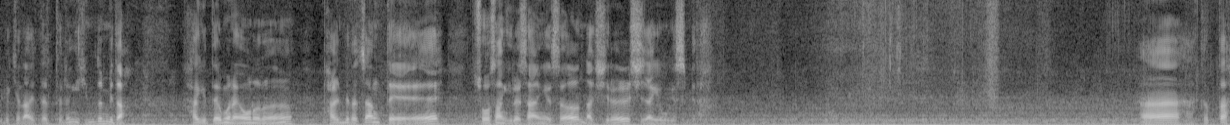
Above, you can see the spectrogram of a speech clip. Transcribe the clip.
이렇게 낚시를 드는 게 힘듭니다. 하기 때문에 오늘은 8m 짱대 조상기를 사용해서 낚시를 시작해 보겠습니다. 아, 덥다.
